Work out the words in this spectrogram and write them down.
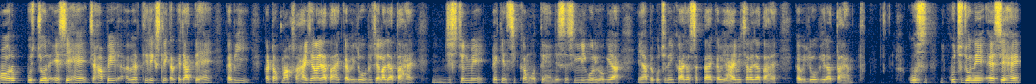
और कुछ जोन ऐसे हैं जहाँ पे अभ्यर्थी रिक्स लेकर के जाते हैं। कभी कट ऑफ़ मार्क्स हाई चला जाता है, कभी लो भी चला जाता है, जिस जोन में वैकेंसी कम होते हैं। जैसे सिलीगुड़ी हो गया, यहाँ पे कुछ नहीं कहा जा सकता है, कभी हाई भी चला जाता है, कभी लो भी रहता है। कुछ कुछ जोने ऐसे हैं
